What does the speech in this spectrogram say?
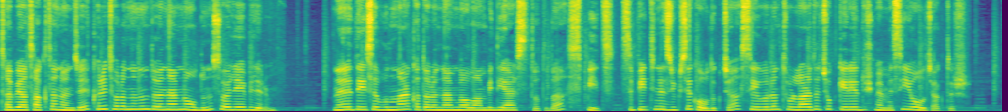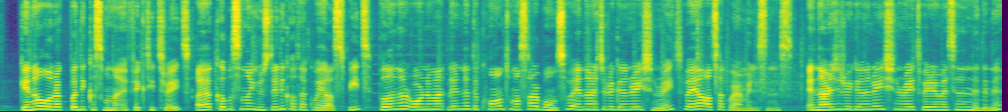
Tabi ataktan önce crit oranının da önemli olduğunu söyleyebilirim. Neredeyse bunlar kadar önemli olan bir diğer statı da Speed. Speed'iniz yüksek oldukça Silver'ın turlarda çok geriye düşmemesi iyi olacaktır. Genel olarak body kısmına Effect Hit Rate, ayakkabısına yüzdelik atak veya speed, planar ornamentlerine de kuantum hasar bonusu ve Energy Regeneration Rate veya atak vermelisiniz. Energy Regeneration Rate verilmesinin nedeni,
